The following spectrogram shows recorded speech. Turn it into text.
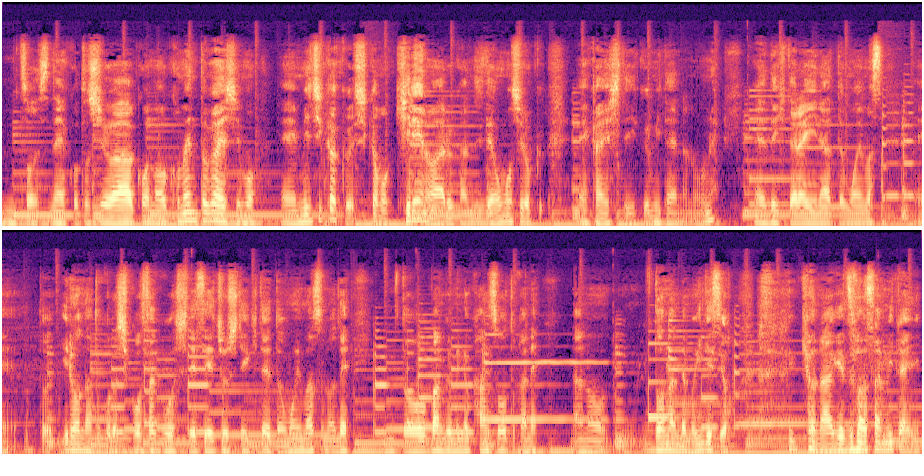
うん、そうですね、今年はこのコメント返しも、えー、短く、しかもキレのある感じで面白く、えー、返していくみたいなのをね、えー、できたらいいなと思います、えー、っと。いろんなところ試行錯誤して成長していきたいと思いますので、うんと、番組の感想とかね、あの、どんなんでもいいですよ。今日のあげずまさんみたいに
